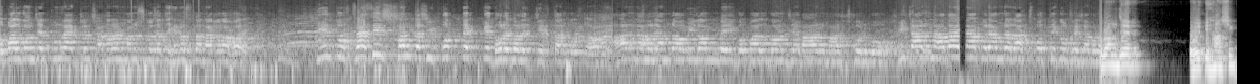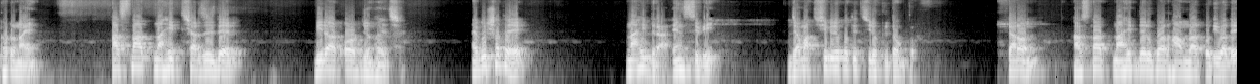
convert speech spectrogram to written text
গোপালগঞ্জের কোনো একজন সাধারণ মানুষকে যাতে হেনস্থা না করা হয় কিন্তু ফ্যাসিস্ট সন্ত্রাসী প্রত্যেককে ধরে ধরে গ্রেফতার করতে হবে। আর না হলে আমরা অবিলম্বে গোপালগঞ্জে বার মার্চ করব। বিচার না আদায় না করে আমরা রাজপথ থেকে উঠে যাব। গোপালগঞ্জের ঐতিহাসিক ঘটনায় হাসনাত নাহিদ সার্জিসদের বিরাট অর্জন হয়েছে। একই সাথে নাহিদরা, এনসিবি, জামাত শিবিরের প্রতি চিরকৃতজ্ঞ। কারণ হাসনাত নাহিদদের উপর হামলার প্রতিবাদে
